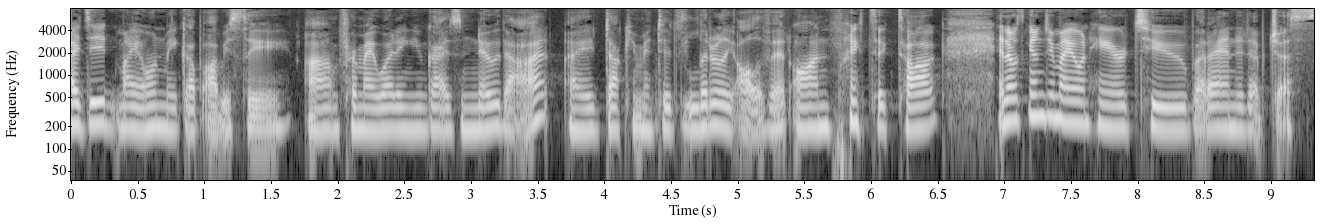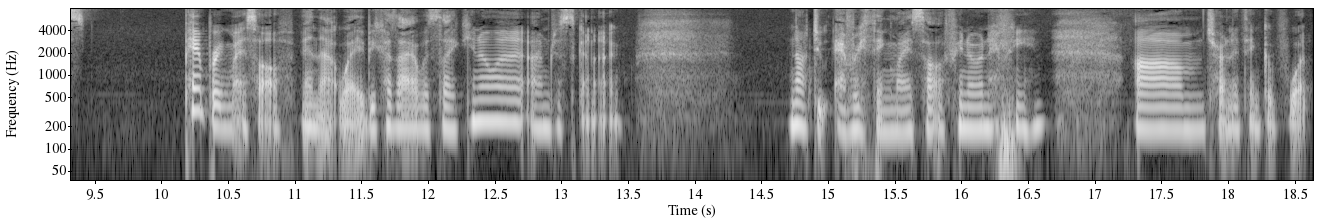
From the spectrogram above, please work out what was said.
I did my own makeup, obviously, um, for my wedding. You guys know that. I documented literally all of it on my TikTok. And I was going to do my own hair too, but I ended up just pampering myself in that way because I was like, you know what? I'm just going to not do everything myself. You know what I mean? Um, trying to think of what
